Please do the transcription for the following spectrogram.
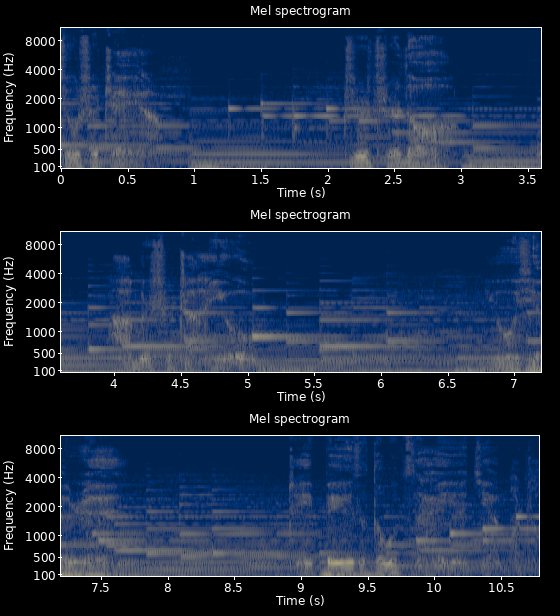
就是这样，只知道他们是战友，有些人这辈子都再也见不着。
